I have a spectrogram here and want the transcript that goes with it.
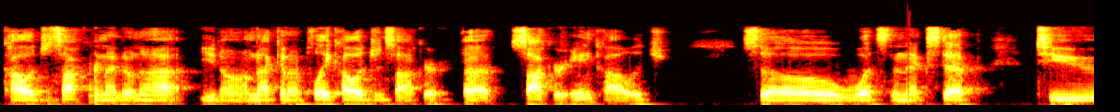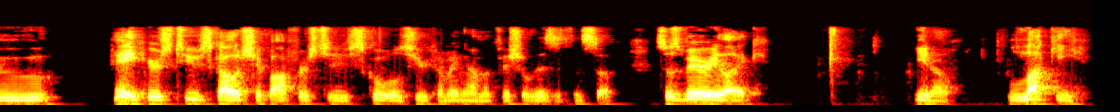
college and soccer, and I don't know how. You know, I'm not going to play college and soccer, uh, soccer in college. So what's the next step to hey, here's two scholarship offers to schools. You're coming on official visits and stuff. So it's very like, you know, lucky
